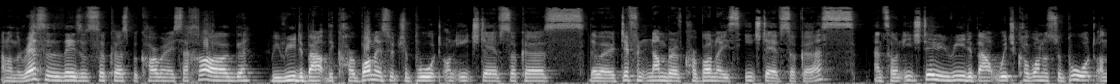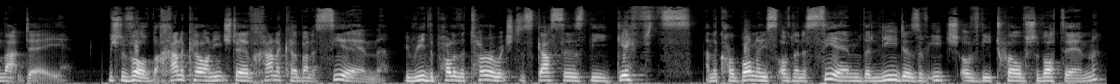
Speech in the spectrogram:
and on the rest of the days of Sukkot, B'Karbon we read about the carbonos which are brought on each day of Sukkot. There were a different number of carbonos each day of Sukkot, and so on each day we read about which carbonos were brought on that day. Mishnah Vov, Chanukah, on each day of Chanukah, Banasiyim, we read the part of the Torah which discusses the gifts and the carbonos of the Nasiim, the leaders of each of the 12 Shavatim,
